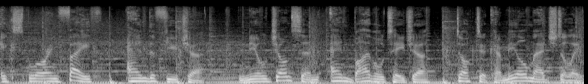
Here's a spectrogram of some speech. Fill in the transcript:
exploring faith and the future. Neil Johnson and Bible teacher Dr. Kameel Majdali.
